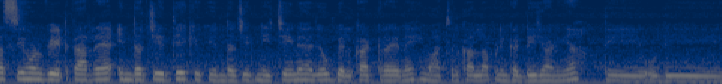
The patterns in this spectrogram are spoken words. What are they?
ਅਸੀਂ ਹੁਣ ਵੇਟ ਕਰ ਰਹੇ ਹਾਂ ਇੰਦਰਜੀਤ ਦੀ ਕਿਉਂਕਿ ਇੰਦਰਜੀਤ ਨੀਚੇ ਹੀ ਨੇ ਹਜੇ, ਉਹ ਬਿੱਲ ਕੱਟ ਰਹੇ ਨੇ। ਹਿਮਾਚਲ ਕੱਲ ਆਪਣੀ ਗੱਡੀ ਜਾਣੀ ਆ ਤੇ ਉਹਦੀ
